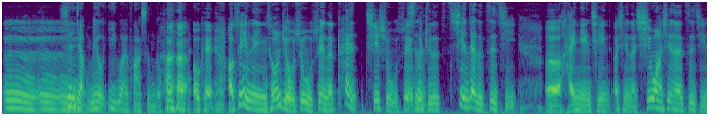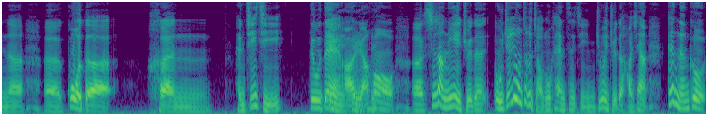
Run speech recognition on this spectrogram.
嗯嗯，先讲没有意外发生的话，OK，好。所以你从九十五岁呢看七十五岁，会觉得现在的自己呃还年轻，而且呢希望现在自己呢呃过。的很很积极。对不对啊？然后呃，实际上你也觉得，我觉得用这个角度看自己，你就会觉得好像更能够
